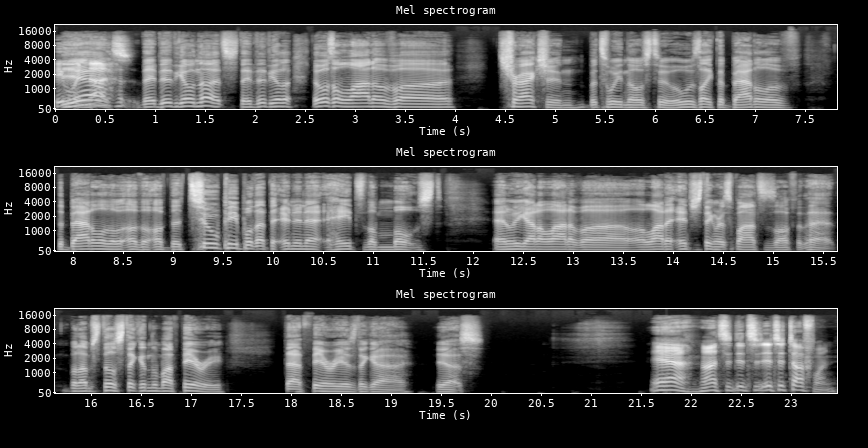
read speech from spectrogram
People went yeah, nuts. They did go nuts. They did go. There was a lot of uh traction between those two. It was like the battle of the battle of the, of the of the two people that the internet hates the most. And we got a lot of uh a lot of interesting responses off of that. But I'm still sticking to my theory. That theory is the guy. Yes. Yeah, no, it's it's a tough one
